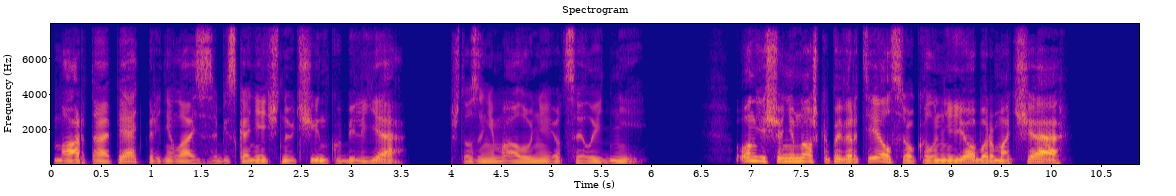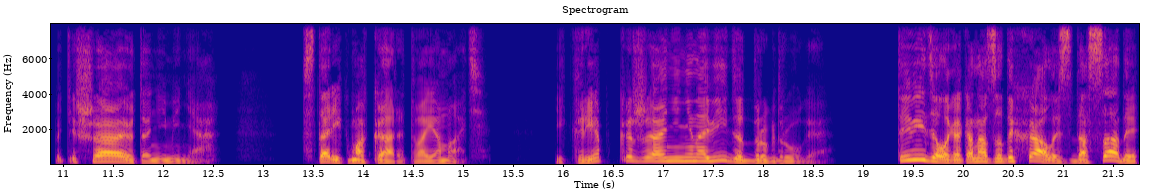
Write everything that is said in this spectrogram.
Марта опять принялась за бесконечную чинку белья, что занимало у нее целые дни. Он еще немножко повертелся около нее, бормоча. «Потешают они меня. Старик Макар и твоя мать. И крепко же они ненавидят друг друга. Ты видела, как она задыхалась с досады,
